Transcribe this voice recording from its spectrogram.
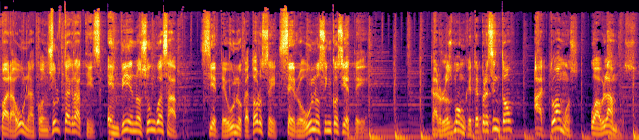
Para una consulta gratis, envíenos un WhatsApp 7114-0157. Carlos Monge te presentó Actuamos o Hablamos.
